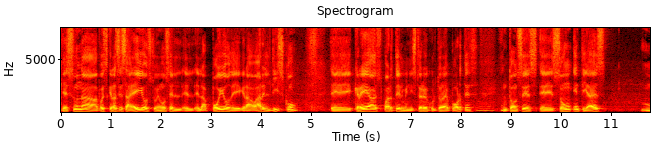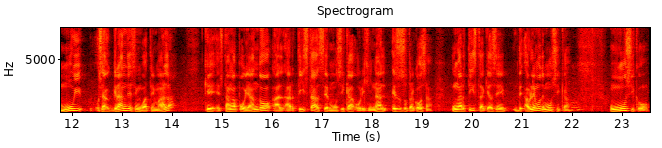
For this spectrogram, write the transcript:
que es una, pues gracias a ellos tuvimos el, el, el apoyo de grabar el disco eh, CREA es parte del Ministerio de Cultura y Deportes. Entonces, eh, son entidades muy, o sea, grandes en Guatemala que están apoyando al artista a hacer música original. Eso es otra cosa. Un artista que hace, hablemos de música, un músico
